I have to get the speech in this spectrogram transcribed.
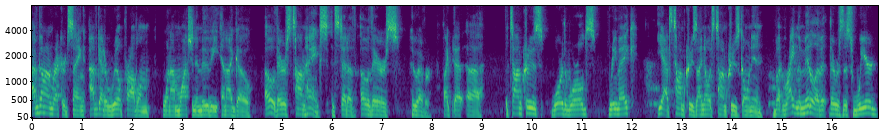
I've gone on record saying I've got a real problem when I'm watching a movie and I go, "Oh, there's Tom Hanks," instead of "Oh, there's whoever." Like that uh the Tom Cruise War of the Worlds remake. Yeah, it's Tom Cruise. I know it's Tom Cruise going in. But right in the middle of it, there was this weird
